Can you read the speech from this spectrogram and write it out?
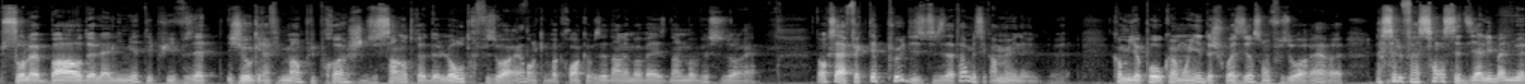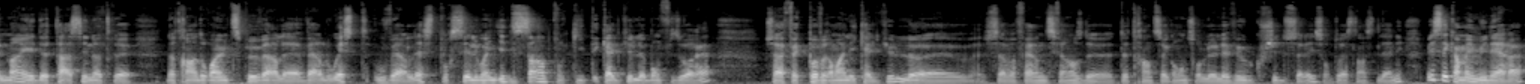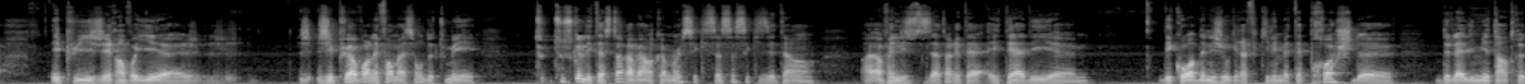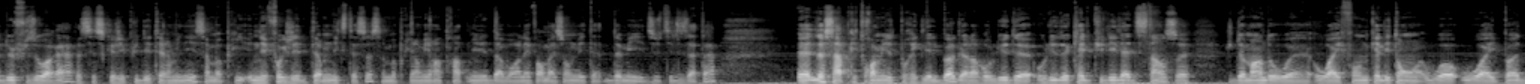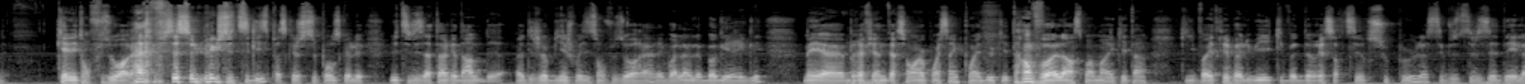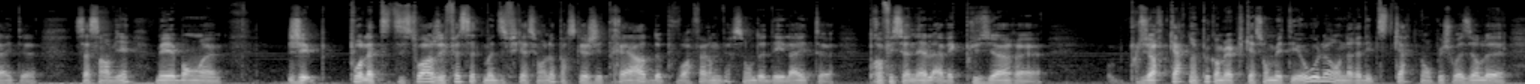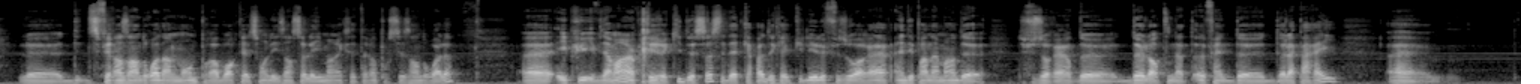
sur le bord de la limite et puis vous êtes géographiquement plus proche du centre de l'autre fuseau horaire, donc il va croire que vous êtes dans, la mauvaise, dans le mauvais fuseau horaire. Donc ça affectait peu des utilisateurs, mais c'est quand même une, comme il n'y a pas aucun moyen de choisir son fuseau horaire, la seule façon c'est d'y aller manuellement et de tasser notre, notre endroit un petit peu vers le, vers l'ouest ou vers l'est pour s'éloigner du centre pour qu'il calcule le bon fuseau horaire. Ça affecte pas vraiment les calculs. Euh, ça va faire une différence de, 30 secondes sur le lever ou le coucher du soleil, surtout à ce temps de l'année. Mais c'est quand même une erreur. Et puis j'ai renvoyé. Euh, j'ai pu avoir l'information de tous mes. Tout, ce que les testeurs avaient en commun, c'est que ça, ça c'est qu'ils étaient en. Enfin, les utilisateurs étaient, étaient à des, euh, des coordonnées géographiques qui les mettaient proches de, de la limite entre deux fuseaux horaires. C'est ce que j'ai pu déterminer. Ça pris, une fois que j'ai déterminé que c'était ça, ça m'a pris environ 30 minutes d'avoir l'information de mes, utilisateurs. Euh, là, ça a pris 3 minutes pour régler le bug. Alors, au lieu de, calculer la distance, euh, je demande au, euh, au, iPhone quel est ton, ou, iPod quel est ton fuseau horaire? c'est celui que j'utilise parce que je suppose que l'utilisateur a déjà bien choisi son fuseau horaire et voilà, le bug est réglé. Mais euh, bref, il y a une version 1.5.2 qui est en vol en ce moment et qui, est en, qui va être évaluée et qui va, devrait sortir sous peu. Là, si vous utilisez Daylight, euh, ça s'en vient. Mais bon, euh, j'ai pour la petite histoire, j'ai fait cette modification-là parce que j'ai très hâte de pouvoir faire une version de Daylight professionnelle avec plusieurs plusieurs cartes, un peu comme l'application météo. Là. On aurait des petites cartes, on peut choisir le, le, différents endroits dans le monde pour avoir quels sont les ensoleillements, etc. pour ces endroits-là. Euh, et puis évidemment, un prérequis de ça, c'est d'être capable de calculer le fuseau horaire indépendamment de, du fuseau horaire de, de l'ordinateur, enfin de, de l'appareil. Euh,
